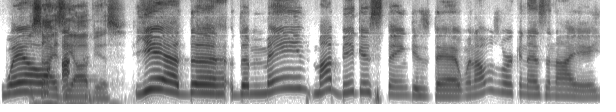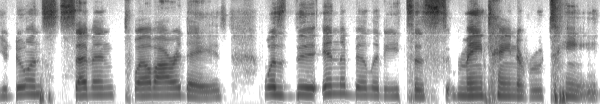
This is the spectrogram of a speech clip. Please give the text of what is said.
well, Besides I- the obvious. Yeah, the the main my biggest thing is that when I was working as an IA, you're doing seven, 12 hour days, was the inability to maintain a routine.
